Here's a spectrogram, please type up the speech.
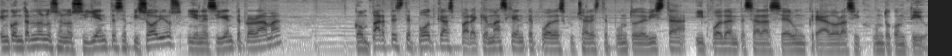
encontrándonos en los siguientes episodios y en el siguiente programa. Comparte este podcast para que más gente pueda escuchar este punto de vista y pueda empezar a ser un creador así junto contigo.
